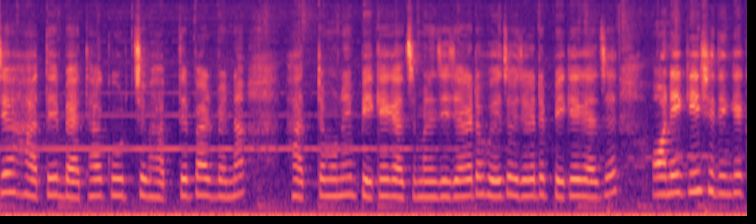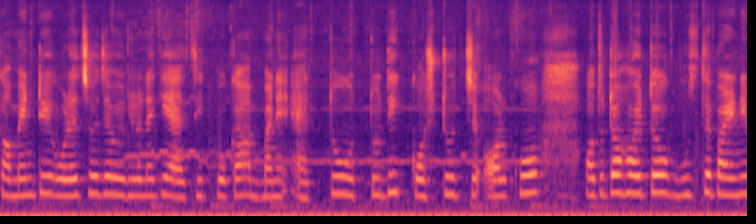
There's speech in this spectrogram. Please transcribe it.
যে হাতে ব্যথা করছে, ভাবতে পারবে না। হাতটা মনে হয় পেকে গেছে মানে যে জায়গাটা হয়েছে ওই জায়গাটা পেকে গেছে। অনেকেই সেদিনকে কমেন্টে করেছ যে ওইগুলো নাকি অ্যাসিড পোকা মানে এত অত্যধিক কষ্ট হচ্ছে। অর্ক অতটা হয়তো বুঝতে পারিনি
